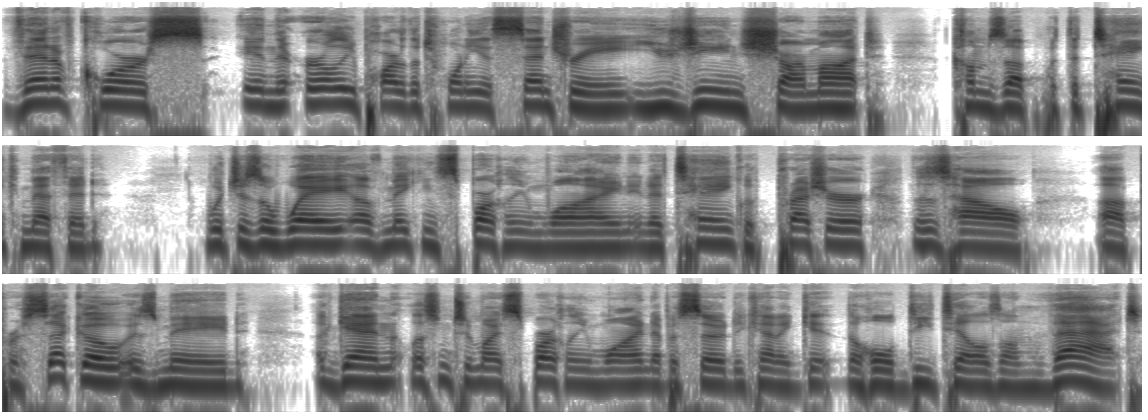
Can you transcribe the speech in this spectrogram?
Then, of course, in the early part of the 20th century, Eugene Charmat comes up with the tank method, which is a way of making sparkling wine in a tank with pressure. This is how uh, Prosecco is made. Again, listen to my sparkling wine episode to kind of get the whole details on that.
